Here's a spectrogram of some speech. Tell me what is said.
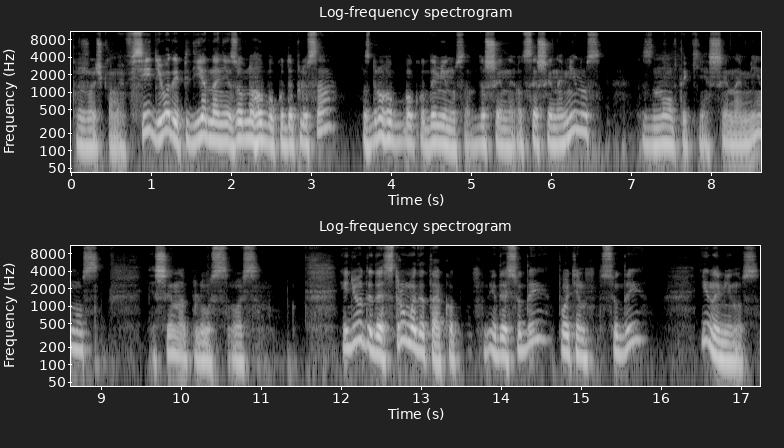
кружочками. Всі діоди під'єднані з одного боку до плюса, з другого боку до мінуса, до шини. Оце шина мінус, знов таки шина мінус і шина плюс. Ось. І діод іде, струм іде так. От іде сюди, потім сюди і на мінус.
